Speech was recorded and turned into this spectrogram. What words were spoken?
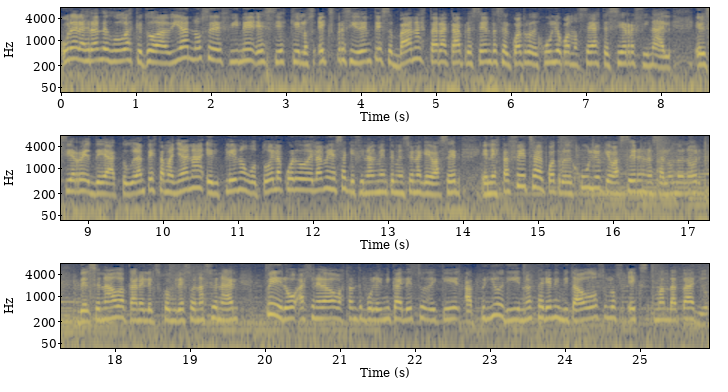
Una de las grandes dudas que todavía no se define es si es que los expresidentes van a estar acá presentes el 4 de julio cuando sea este cierre final, el cierre de acto. Durante esta mañana el Pleno votó el acuerdo de la mesa que finalmente menciona que va a ser en esta fecha, el 4 de julio, que va a ser en el Salón de Honor del Senado, acá en el ex Congreso Nacional pero ha generado bastante polémica el hecho de que a priori no estarían invitados los exmandatarios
